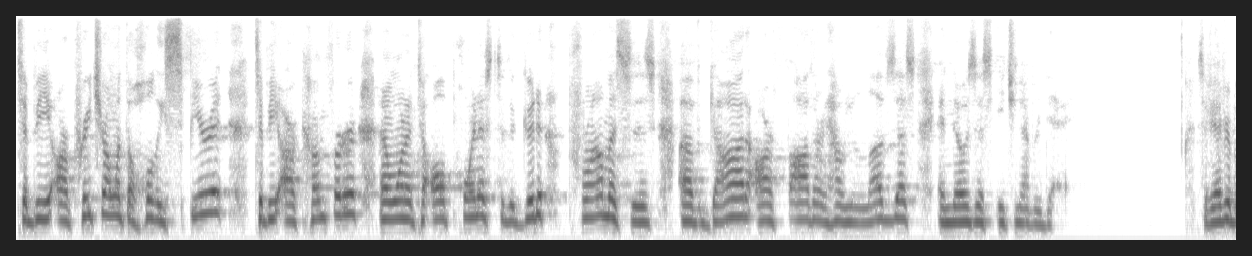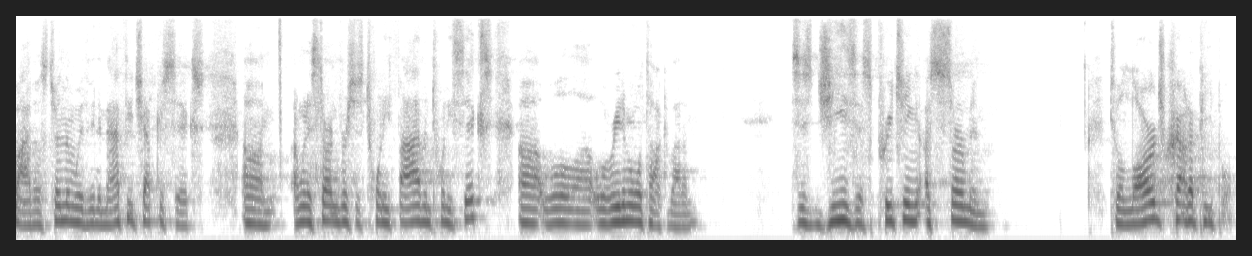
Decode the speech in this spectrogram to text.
to be our preacher. I want the Holy Spirit to be our comforter. And I want it to all point us to the good promises of God our Father and how he loves us and knows us each and every day. So if you have your Bibles, turn them with me to Matthew chapter 6. Um, I'm going to start in verses 25 and 26. Uh, we'll, uh, we'll read them and we'll talk about them. This is Jesus preaching a sermon to a large crowd of people.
